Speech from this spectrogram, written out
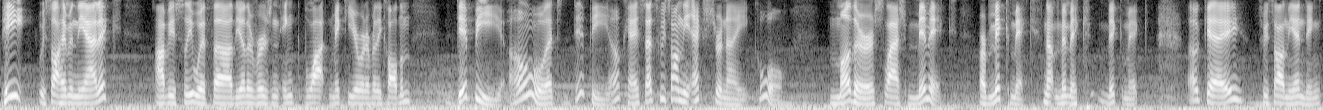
Pete, we saw him in the attic, obviously with uh, the other version, Ink Blot Mickey or whatever they called them. Dippy. Oh, that's Dippy. Okay, so that's who we saw on the extra night. Cool. Mother slash Mimic. Or Mick. Not Mimic. Mick. Okay. So we saw in the ending.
